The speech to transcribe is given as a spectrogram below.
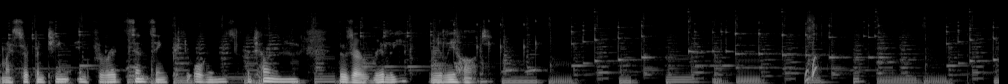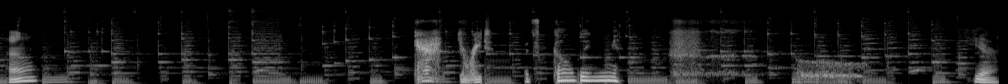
My serpentine infrared sensing organs are telling me those are really, really hot. Huh? Ah, you're right. It's scalding. Here,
